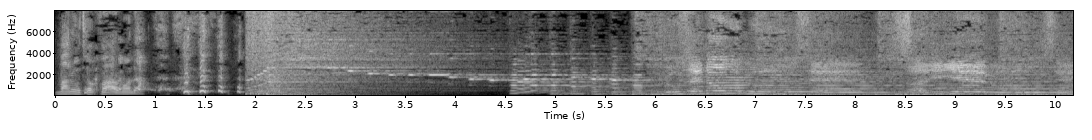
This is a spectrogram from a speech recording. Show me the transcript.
من اتاق فرمانم. روز نوروزه سالی روزه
